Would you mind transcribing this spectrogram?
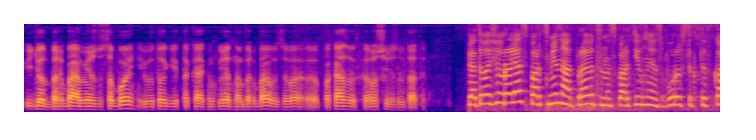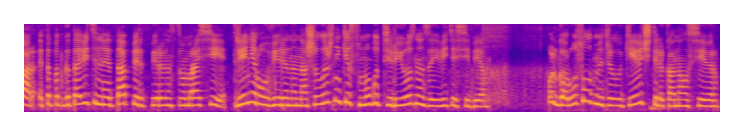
идет борьба между собой, и в итоге такая конкурентная борьба вызывает, э, показывает хорошие результаты. 5 февраля спортсмены отправятся на спортивные сборы в Сыктывкар. Это подготовительный этап перед первенством России. Тренеры уверены, наши лыжники смогут серьезно заявить о себе. Ольга Русул, Дмитрий Лукевич, телеканал «Север».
